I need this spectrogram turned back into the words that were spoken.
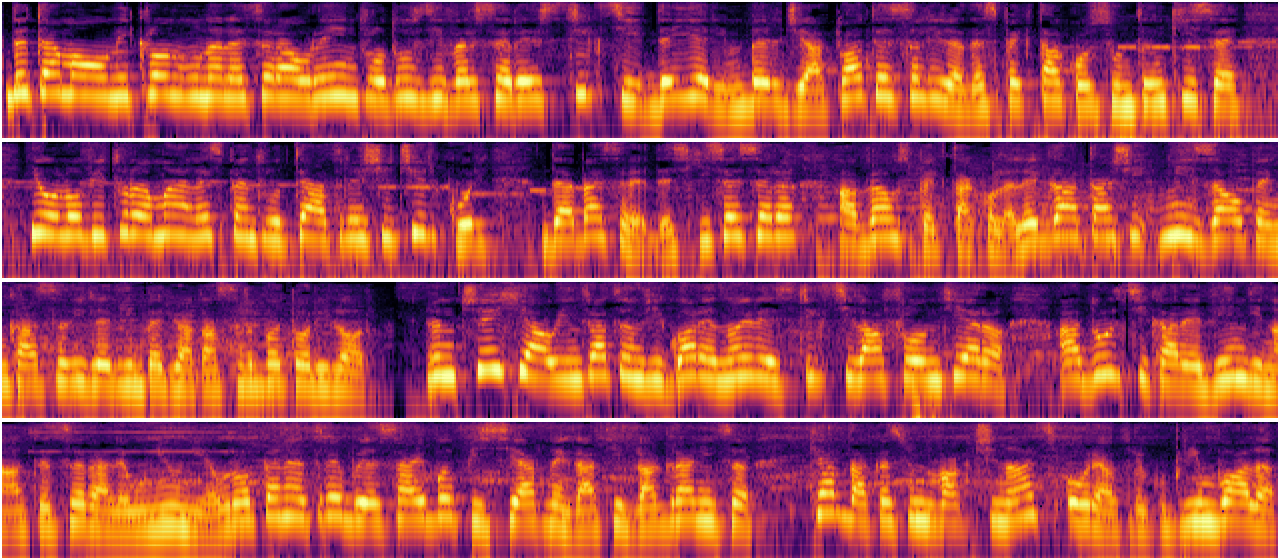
De teama Omicron, unele țări au reintrodus diverse restricții. De ieri în Belgia, toate sălile de spectacol sunt închise. E o lovitură mai ales pentru teatre și circuri. De-abia se le deschiseseră, aveau spectacolele gata și mizau pe încasările din perioada sărbătorilor. În Cehia au intrat în vigoare noi restricții la frontieră. Adulții care vin din alte țări ale Uniunii Europene trebuie să aibă PCR negativ la graniță, chiar dacă sunt vaccinați ori au trecut prin boală.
